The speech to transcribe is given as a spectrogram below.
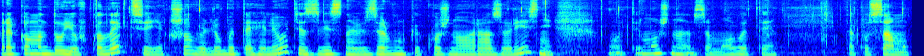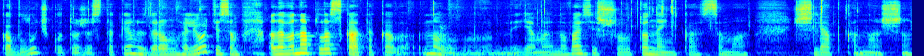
рекомендую в колекцію, якщо ви любите геліотіс, звісно, візерунки кожного разу різні. От, і можна замовити таку саму каблучку, теж з таким здоровим геліотісом, але вона пласка така. Ну, я маю на увазі, що тоненька сама шляпка наша.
